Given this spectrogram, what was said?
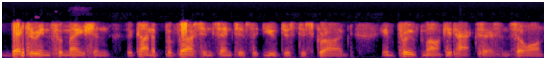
better information, the kind of perverse incentives that you've just described, improved market access, and so on,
